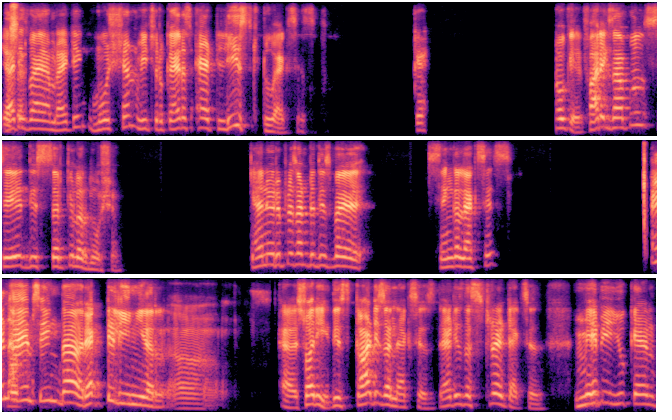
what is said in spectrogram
Yes, That is why I'm writing motion which requires at least two axes. Okay. Okay, for example, say this circular motion. Can you represent this by single axis? And No. I am saying the rectilinear, uh, uh, sorry, this Cartesian axis, that is the straight axis. Maybe you can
